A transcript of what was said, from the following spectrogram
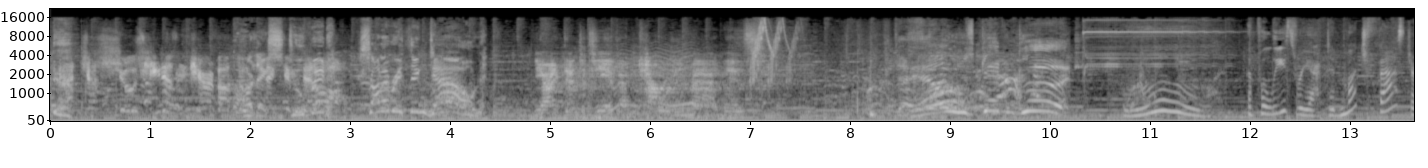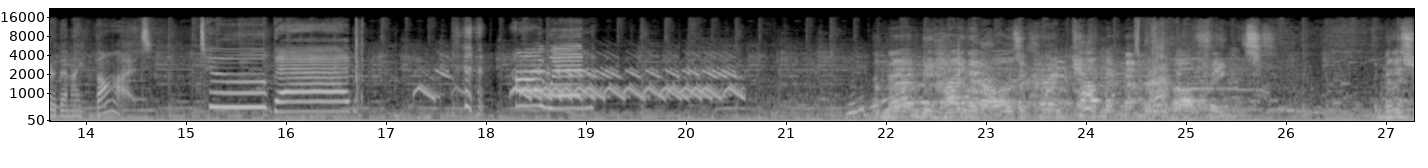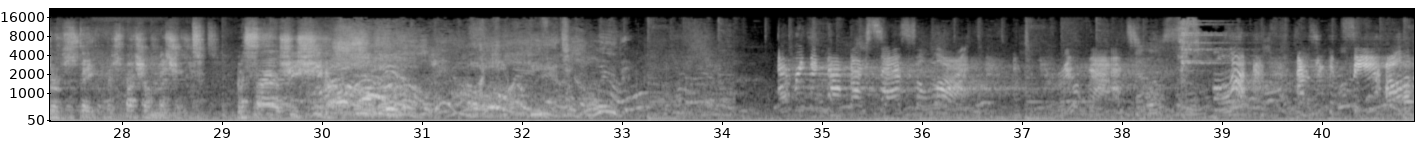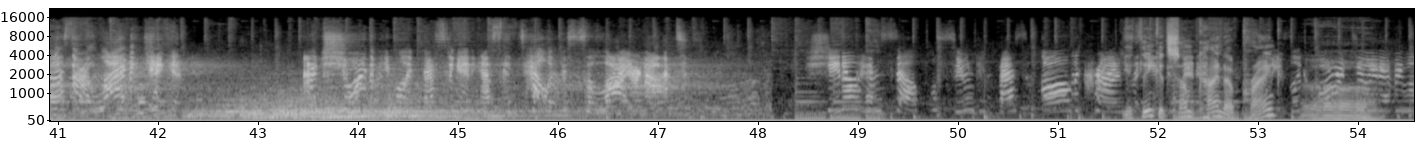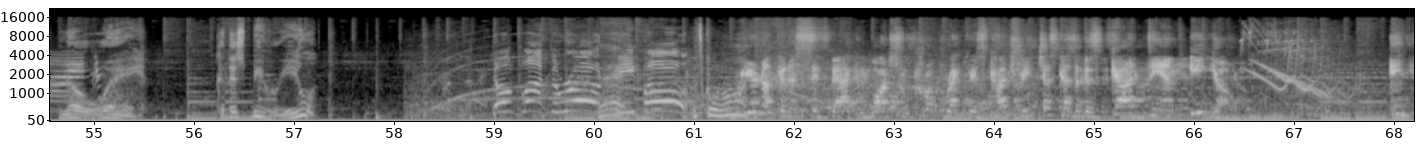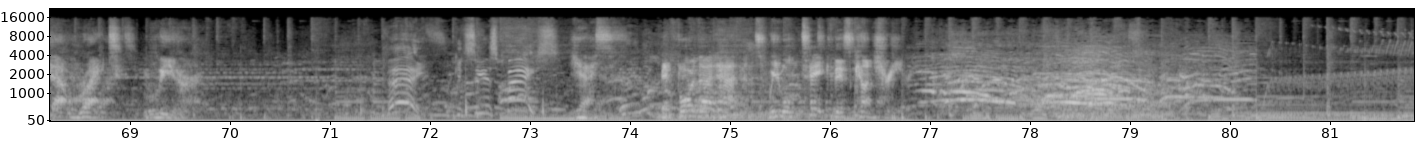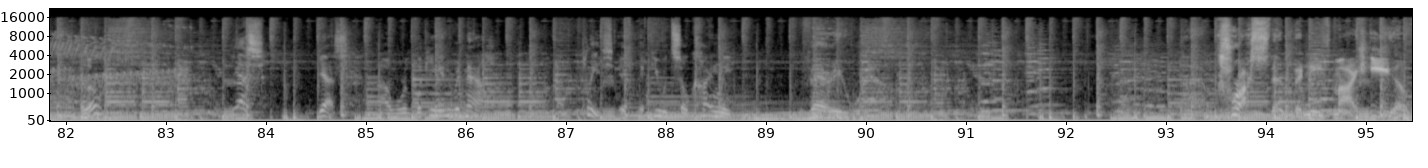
That just shows he doesn't care about those Are they stupid? at all. Shut everything down! The identity of that cowardly man getting good? Ooh, the police reacted much faster than I thought. Too bad. I win! The man behind it all is a current cabinet member of all things. The Minister of State for Special Missions, Masayoshi Shido. People investigating us can tell if this is a lie or not. Shido himself will soon confess all the crimes You think you it's some kind of prank? Please look forward to it. Uh, no way. Could this be real? Don't block the road, people! What's going on? We're not gonna sit back and watch some crook wreck this country just because of his goddamn ego. Ain't that right, leader? Hey, we can see his face. Yes. Before that happens, we will take this country. Hello? Yes, yes. Uh, we're looking into it now. Please, if, if you would so kindly. Very well. I'll crush them beneath my heel.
